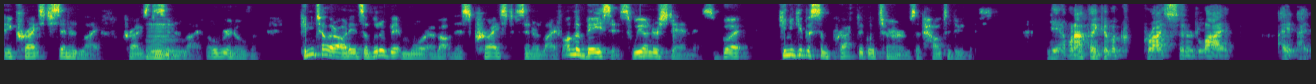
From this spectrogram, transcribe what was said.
a Christ centered life, Christ centered mm. life over and over. Can you tell our audience a little bit more about this Christ centered life? On the basis, we understand this, but can you give us some practical terms of how to do this? Yeah, when I think of a Christ centered life, I,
